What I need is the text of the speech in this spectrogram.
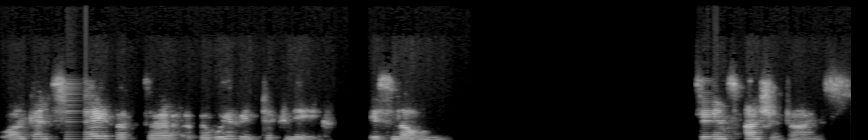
One can say that uh, the weaving technique is known since ancient times,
